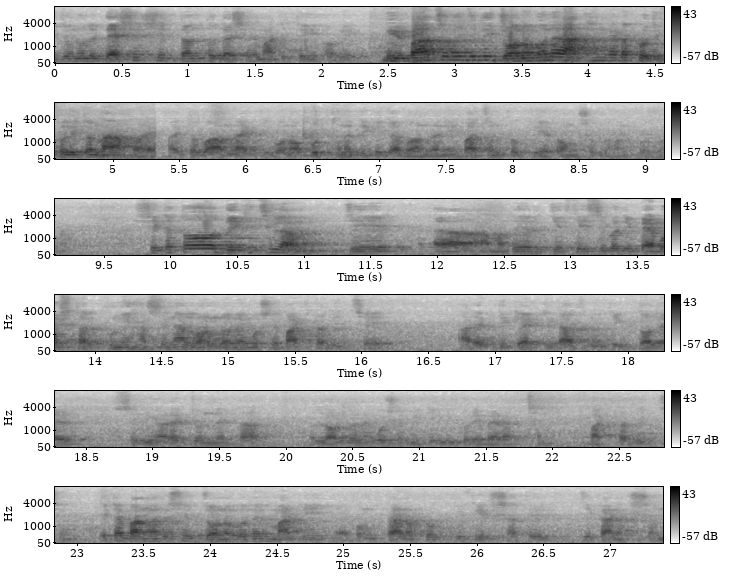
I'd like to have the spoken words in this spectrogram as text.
এই জন্য দেশের সিদ্ধান্ত দেশের মাটিতেই হবে। নির্বাচনে যদি জনগণের আকাঙ্ক্ষাটা প্রতিফলিত না হয় হয়তো বা আমরা একটি গণ অভ্যুত্থানের দিকে যাব, আমরা নির্বাচন প্রক্রিয়াতে অংশগ্রহণ করব না। সেটা তো দেখেছিলাম যে আমাদের যে ফেসিবাদী ব্যবস্থার খুনি হাসিনা লন্ডনে বসে বার্তা দিচ্ছে আর একদিকে একটি রাজনৈতিক দলের সিনিয়র একজন নেতা লন্ডনে বসে মিটিং করে বেড়াচ্ছেন, বার্তা দিচ্ছেন। এটা বাংলাদেশের জনগণের মাটি এবং প্রাণপ্রকৃতির সাথে যে কানেকশন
